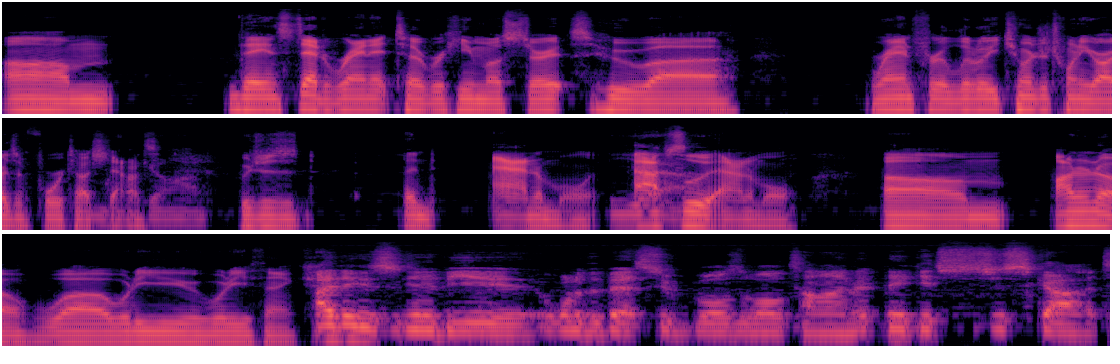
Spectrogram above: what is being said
Um, they instead ran it to Raheem Mostert, who uh ran for literally 220 yards and four touchdowns, God. which is an animal, Yeah. absolute animal. Um, I don't know. Uh, what do you what do you think? I think this is going to be one of the best Super Bowls of all time. I think it's just got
